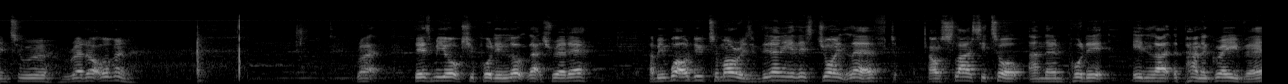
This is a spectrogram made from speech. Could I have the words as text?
Into a red hot oven. Right, there's my Yorkshire pudding. Look, that's ready. I mean, what I'll do tomorrow is if there's any of this joint left, I'll slice it up and then put it in like the pan of gravy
